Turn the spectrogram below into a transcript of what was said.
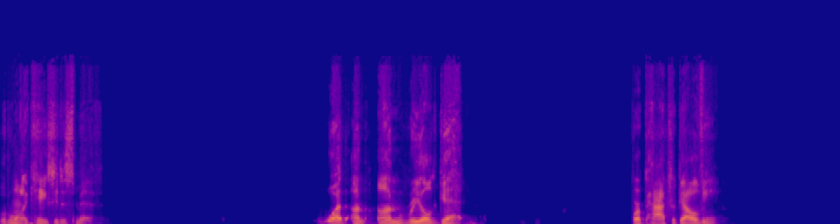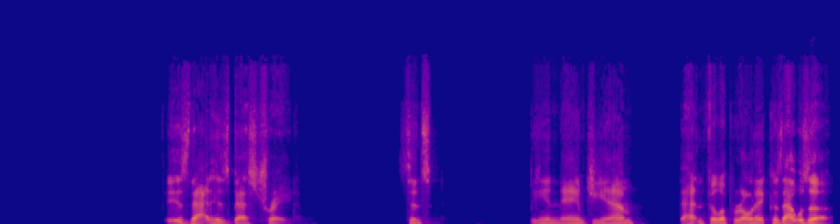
would want Casey DeSmith. What an unreal get for Patrick Allvin. Is that his best trade since being named GM? That and Filip Hronek? Because that was a,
